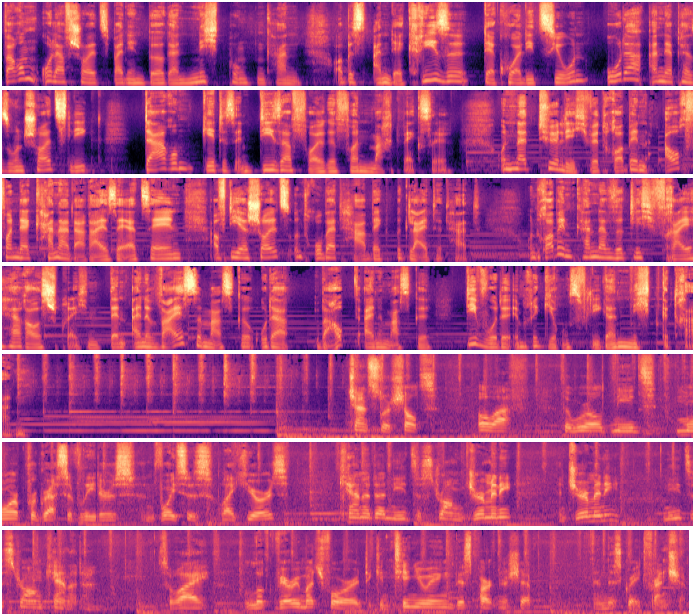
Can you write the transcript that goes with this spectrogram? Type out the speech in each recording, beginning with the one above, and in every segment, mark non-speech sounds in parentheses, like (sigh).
Warum Olaf Scholz bei den Bürgern nicht punkten kann, ob es an der Krise, der Koalition oder an der Person Scholz liegt, Darum geht es in dieser Folge von Machtwechsel. Und natürlich wird Robin auch von der Kanada-Reise erzählen, auf die er Scholz und Robert Habeck begleitet hat. Und Robin kann da wirklich frei heraussprechen, denn eine weiße Maske oder überhaupt eine Maske, die wurde im Regierungsflieger nicht getragen. Chancellor Scholz, Olaf, the world needs more progressive leaders and voices like yours. Canada needs a strong Germany, and Germany needs a strong Canada. So I look very much forward to continuing this partnership and this great friendship.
